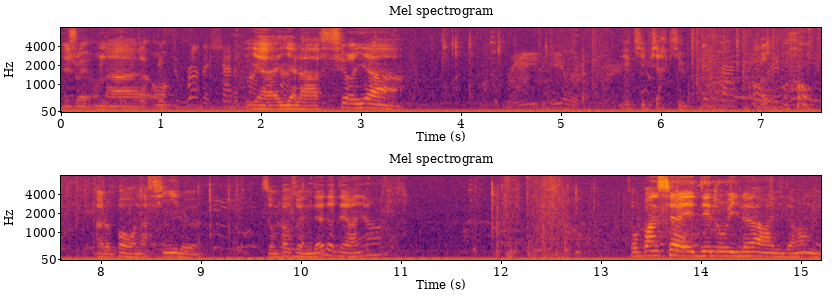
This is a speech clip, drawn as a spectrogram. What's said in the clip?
Bien joué, on a... Il y, a, y a la Furia. Équipière qui... Oh, oh. Ah le pauvre on a fini le... Ils ont pas besoin d'aide derrière. Faut penser à aider nos healers évidemment mais...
